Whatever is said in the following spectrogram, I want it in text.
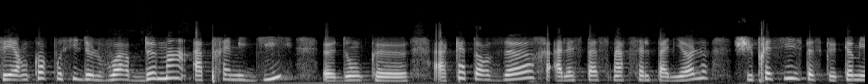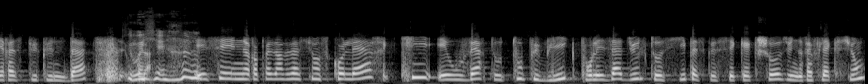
C'est encore possible de le voir demain après-midi, euh, donc euh, à 14 heures à l'espace Marcel Pagnol. Je suis précise parce que comme il reste plus qu'une date, voilà. et c'est une représentation scolaire qui est ouverte au tout public, pour les adultes aussi, parce que c'est quelque chose, une réflexion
